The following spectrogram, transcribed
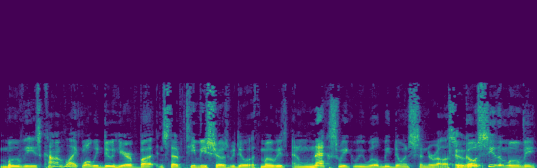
movies, kind of like what we do here, but instead of TV shows, we do it with movies. And next week we will be doing Cinderella. So go see the movie,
